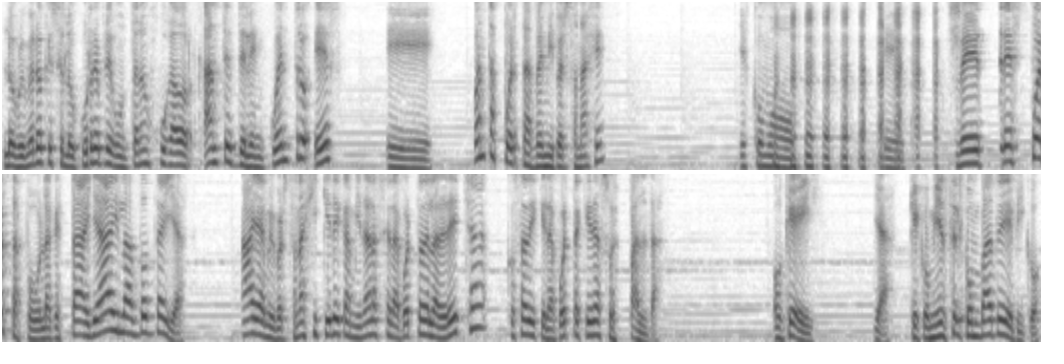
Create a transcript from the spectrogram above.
lo primero que se le ocurre preguntar a un jugador antes del encuentro es: eh, ¿Cuántas puertas ve mi personaje? Y es como: eh, Ve tres puertas, por la que está allá y las dos de allá. Ah, ya, mi personaje quiere caminar hacia la puerta de la derecha, cosa de que la puerta quede a su espalda. Ok, ya, que comience el combate épico.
